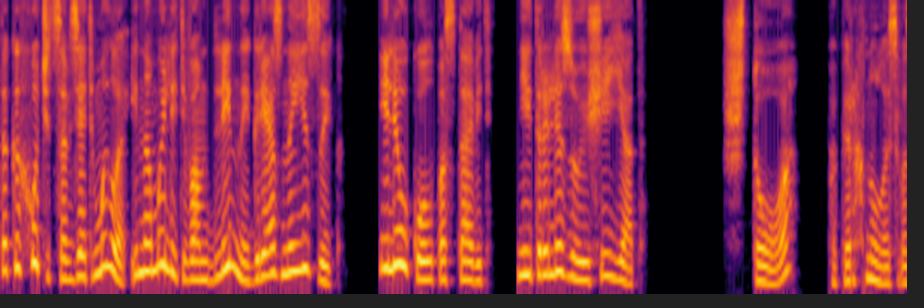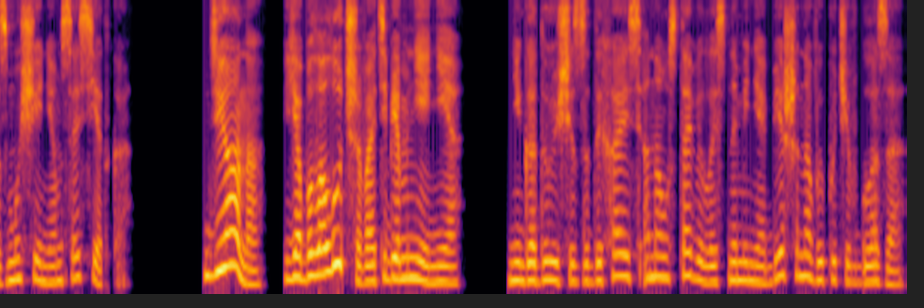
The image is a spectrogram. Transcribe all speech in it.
Так и хочется взять мыло и намылить вам длинный грязный язык. Или укол поставить, нейтрализующий яд». «Что?» — поперхнулась возмущением соседка. «Диана, я была лучшего о тебе мнения!» Негодующе задыхаясь, она уставилась на меня, бешено выпучив глаза.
